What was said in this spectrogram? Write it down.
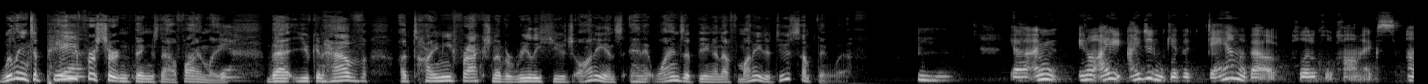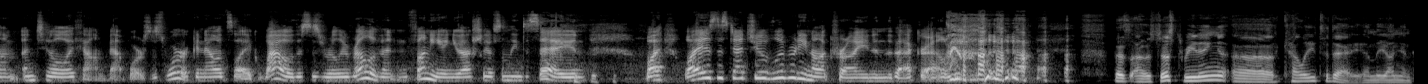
willing to pay yeah. for certain things now, finally, yeah. that you can have a tiny fraction of a really huge audience and it winds up being enough money to do something with. Mm-hmm. Yeah, I mean, you know, I, I didn't give a damn about political comics um, until I found Matt Bors's work, and now it's like, wow, this is really relevant and funny, and you actually have something to say. And why why is the Statue of Liberty not crying in the background? I was just reading uh, Kelly today in the Onion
